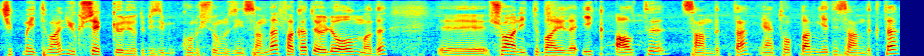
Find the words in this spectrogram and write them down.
çıkma ihtimali yüksek görüyordu bizim konuştuğumuz insanlar. Fakat öyle olmadı. E, şu an itibariyle ilk 6 sandıktan yani toplam 7 sandıkta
